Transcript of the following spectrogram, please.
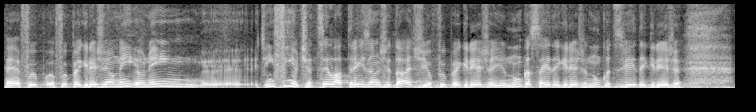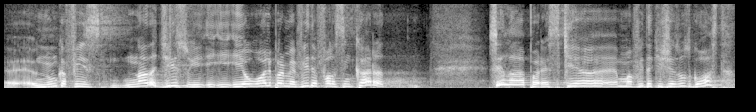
é, fui, eu fui para a igreja, eu nem, eu nem. Eh, enfim, eu tinha, sei lá, três anos de idade, eu fui para a igreja e eu nunca saí da igreja, nunca desviei da igreja, eh, eu nunca fiz nada disso. E, e, e eu olho para minha vida e falo assim, cara, Sei lá, parece que é uma vida que Jesus gosta.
